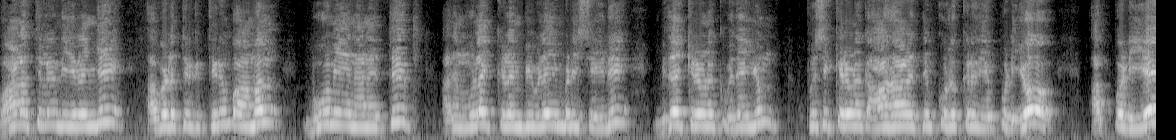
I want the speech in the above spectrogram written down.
வானத்திலிருந்து இறங்கி அவ்விடத்திற்கு திரும்பாமல் பூமியை நனைத்து அதன் முளை கிளம்பி விளையும்படி செய்து விதைக்கிறவனுக்கு விதையும் புசிக்கிறவனுக்கு ஆகாரத்தையும் கொடுக்கிறது எப்படியோ அப்படியே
